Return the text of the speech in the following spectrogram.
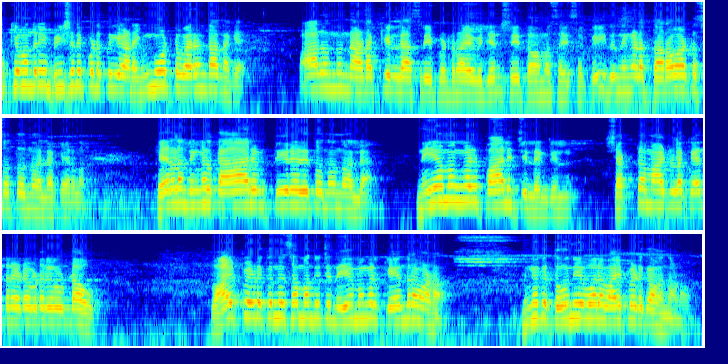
മുഖ്യമന്ത്രിയും ഭീഷണിപ്പെടുത്തുകയാണ് ഇങ്ങോട്ട് വരണ്ടെന്നൊക്കെ. അതൊന്നും നടക്കില്ല ശ്രീ പിണറായി വിജയൻ ശ്രീ തോമസ് ഐസക്ക്. ഇത് നിങ്ങളുടെ തറവാട്ട് സ്വത്തൊന്നുമല്ല കേരളം. കേരളം നിങ്ങൾക്ക് ആരും തീരെഴുത്തൊന്നൊന്നുമല്ല. നിയമങ്ങൾ പാലിച്ചില്ലെങ്കിൽ ശക്തമായിട്ടുള്ള കേന്ദ്ര ഇടപെടലുകൾ ഉണ്ടാവും. വായ്പ എടുക്കുന്നത് സംബന്ധിച്ച് നിയമങ്ങൾ കേന്ദ്രമാണ്. നിങ്ങൾക്ക് തോന്നിയ പോലെ വായ്പ എടുക്കാമെന്നാണോ?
